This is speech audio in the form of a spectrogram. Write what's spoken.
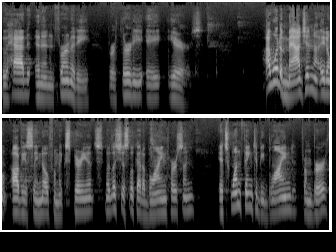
who had an infirmity for 38 years. I would imagine, I don't obviously know from experience, but let's just look at a blind person. It's one thing to be blind from birth,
